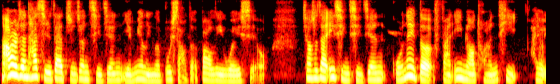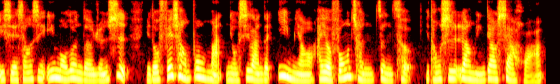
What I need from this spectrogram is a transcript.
那阿尔登，他其实在执政期间也面临了不小的暴力威胁哦，像是在疫情期间，国内的反疫苗团体。还有一些相信阴谋论的人士，也都非常不满纽西兰的疫苗还有封城政策，也同时让民调下滑。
